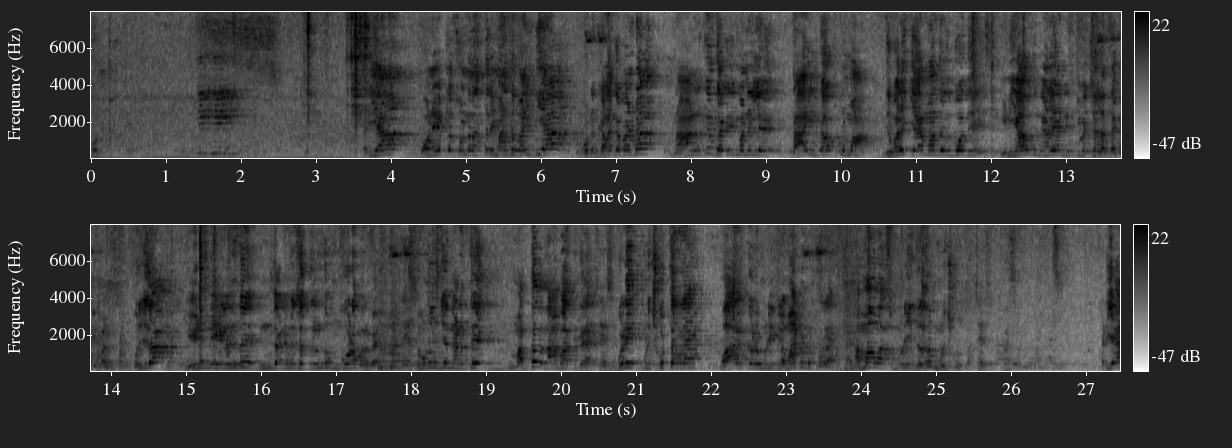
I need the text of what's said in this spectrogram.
போட்டு ஐயா உன் நேட்ல சொன்னது அத்தனை மனசில் வாங்கிட்டியா? ஒன்று கலக்க வேண்டாம். நான் இருக்க தகுதி இல்லை தாயின் தவப்புமா இதுவரைக்கும் ஏமாந்தது போது. இனியாவது நிலையா நிறுத்தி வச்சிடலாம் தகுதி மண். புரிஞ்சுதா? இன்னையிலிருந்து இந்த நிமிஷத்துல இருந்து கூட வருவேன். துணிஞ்சு நடத்து. மத்ததை நான் பாத்துக்கிறேன் இப்படி முடிச்சு கொடுத்துட்றேன். வாரக்கடு முடிக்கல மாட்டம் கொடுத்துறேன் அமாவாசை முடிஞ்சதும் முடிச்சு கொடுத்தேன் சரி அடியா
